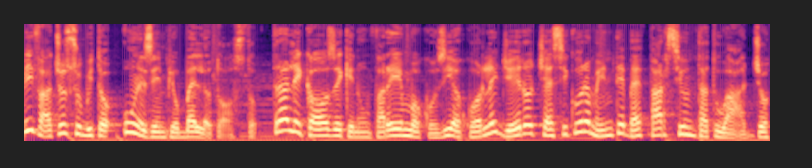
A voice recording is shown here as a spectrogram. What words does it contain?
Vi faccio subito un esempio bello tosto. Tra le cose che non faremmo così a cuor leggero c'è sicuramente beh farsi un tatuaggio,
